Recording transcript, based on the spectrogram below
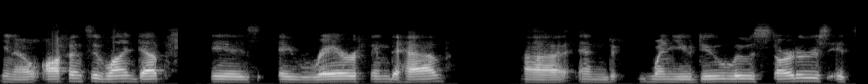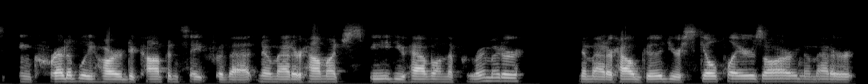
you know, offensive line depth is a rare thing to have. Uh, and when you do lose starters, it's incredibly hard to compensate for that, no matter how much speed you have on the perimeter, no matter how good your skill players are, no matter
